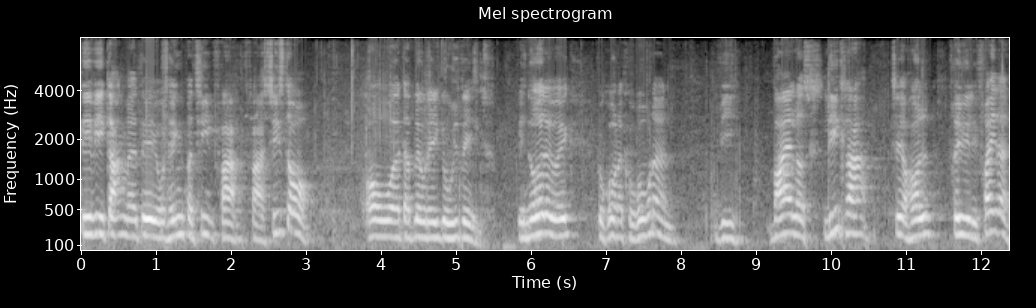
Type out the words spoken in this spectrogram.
Det vi er i gang med, det er jo et hængeparti fra, fra sidste år, og øh, der blev det ikke uddelt. Vi nåede det jo ikke på grund af coronaen. Vi var ellers lige klar til at holde frivillig fredag.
